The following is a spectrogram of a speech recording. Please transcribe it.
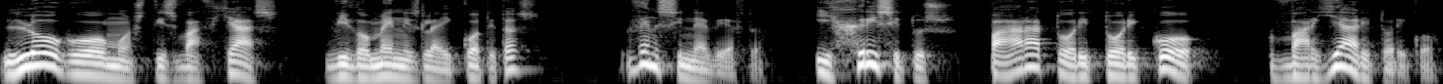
Λόγω όμως της βαθιάς βιδωμένης λαϊκότητας, δεν συνέβη αυτό. Η χρήση τους, παρά το ρητορικό, βαριά ρητορικό,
